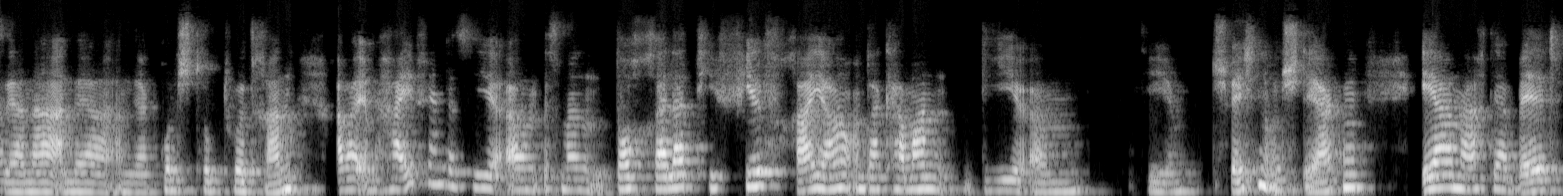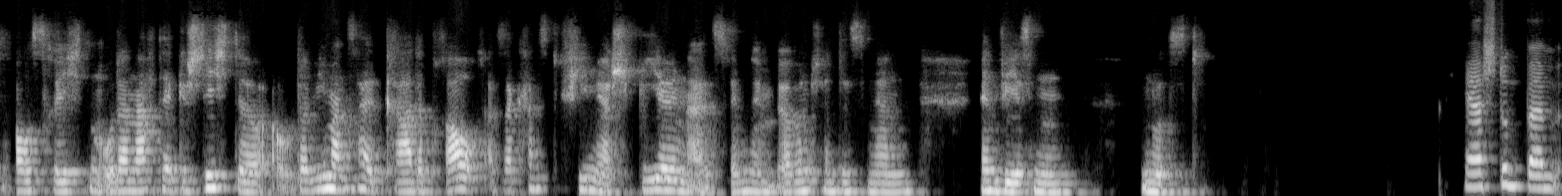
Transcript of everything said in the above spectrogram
sehr nah an der, an der Grundstruktur dran. Aber im High Fantasy ähm, ist man doch relativ viel freier und da kann man die, ähm, die Schwächen und Stärken eher nach der Welt ausrichten oder nach der Geschichte oder wie man es halt gerade braucht. Also da kannst du viel mehr spielen, als wenn du im Urban Fantasy ein, ein Wesen nutzt. Ja, stimmt. Beim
